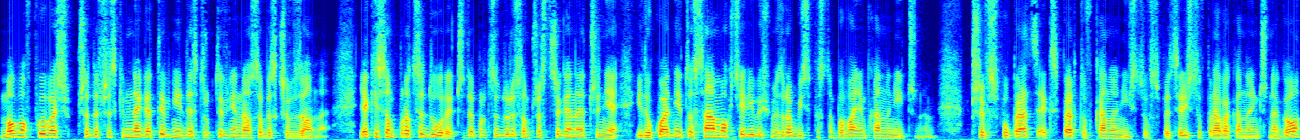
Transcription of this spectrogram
mogą wpływać przede wszystkim negatywnie i destruktywnie na osoby skrzywdzone. Jakie są procedury, czy te procedury są przestrzegane, czy nie. I dokładnie to samo chcielibyśmy zrobić z postępowaniem kanonicznym. Przy współpracy ekspertów, kanonistów, specjalistów prawa kanonicznego,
